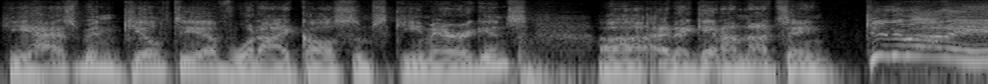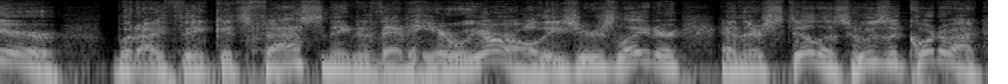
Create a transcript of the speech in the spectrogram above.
he has been guilty of what I call some scheme arrogance. Uh, and again, I'm not saying get him out of here, but I think it's fascinating that here we are all these years later, and there still is who's the quarterback.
